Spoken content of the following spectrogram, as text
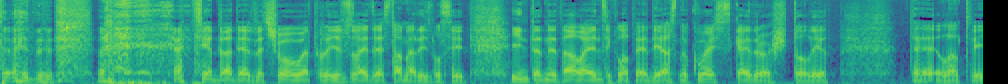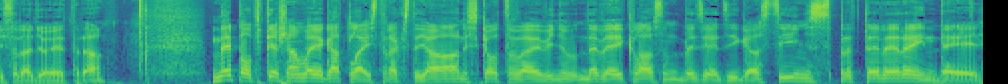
Piedodiet, bet šo otru jums vajadzēs tomēr izlasīt internetā vai enciklopēdijās, no ko es skaidrošu to lietu te Latvijas radio ēterā. Nepelpu tiešām vajag atlaist, raksta Jānis, kaut vai viņu neveiklās un bezjēdzīgās cīņas pret TV reinu dēļ.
